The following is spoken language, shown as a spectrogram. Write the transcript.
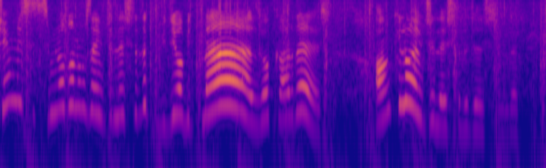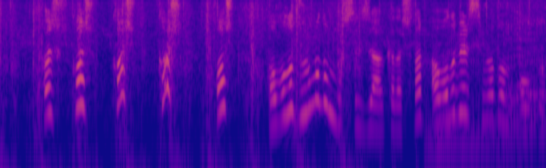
Şimdi Simlodon'umuzu evcilleştirdik. Video bitmez. Yok kardeş. Ankilo evcilleştireceğiz şimdi. Koş koş koş koş koş. Havalı durmadı mı bu sizce arkadaşlar? Havalı bir Simlodon oldu.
